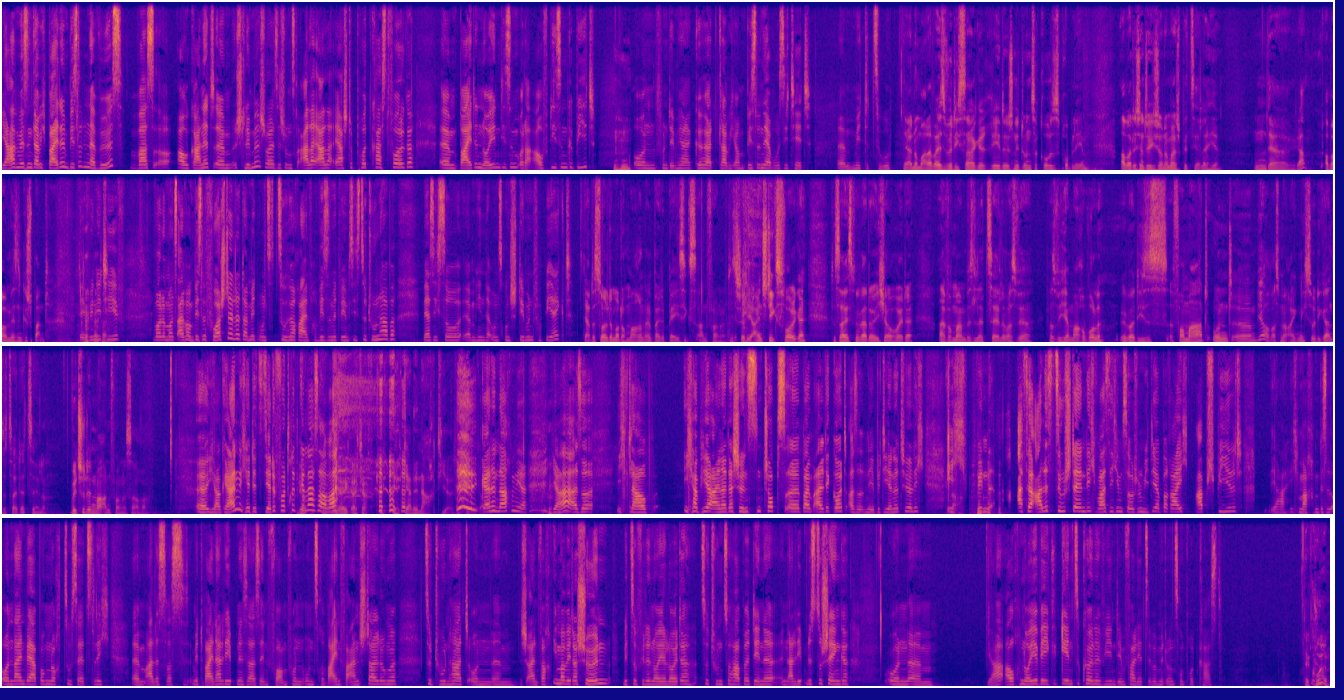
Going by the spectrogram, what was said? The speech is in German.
Ja, wir sind, glaube ich, beide ein bisschen nervös, was äh, auch gar nicht ähm, schlimm ist, weil es ist unsere aller, allererste Podcast-Folge. Ähm, beide neu in diesem oder auf diesem Gebiet. Mhm. Und von dem her gehört, glaube ich, auch ein bisschen Nervosität ähm, mit dazu. Ja, normalerweise würde ich sagen, Rede ist nicht unser großes Problem. Aber das ist natürlich schon nochmal spezieller hier. Und, äh, ja, aber wir sind gespannt. Definitiv. Wollen wir uns einfach ein bisschen vorstellen, damit unsere Zuhörer einfach wissen, mit wem sie es zu tun haben, wer sich so ähm, hinter unseren Stimmen verbirgt. Ja, das sollte man doch machen, ne? bei den Basics anfangen. Das ist ja die Einstiegsfolge. Das heißt, wir werden euch ja heute einfach mal ein bisschen erzählen, was wir, was wir hier machen wollen über dieses Format und äh, ja, was wir eigentlich so die ganze Zeit erzählen. Willst du denn mal anfangen, Sarah? Äh, ja, gern. Ich hätte jetzt dir den Vortritt gelassen, aber Ja, ja, gerne nach dir. Gerne nach mir. Ja, also ich glaube, ich habe hier einer der schönsten Jobs äh, beim Alte Gott, also neben dir natürlich. Ich bin für alles zuständig, was sich im Social-Media-Bereich abspielt. Ja, ich mache ein bisschen Online-Werbung noch zusätzlich. Ähm, alles, was mit Weinerlebnissen, also in Form von unseren Weinveranstaltungen zu tun hat. Und ähm, ist einfach immer wieder schön, mit so vielen neuen Leuten zu tun zu haben, denen ein Erlebnis zu schenken. Und ähm, ja, auch neue Wege gehen zu können, wie in dem Fall jetzt eben mit unserem Podcast. Ja, cool.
